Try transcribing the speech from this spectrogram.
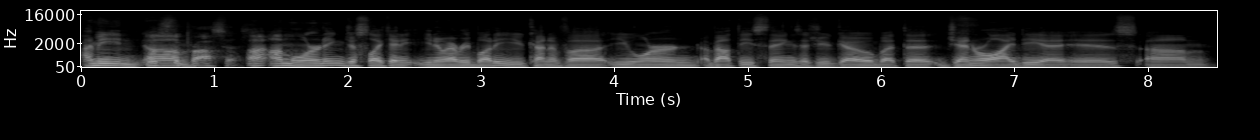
I mean, What's um, the process? I, I'm learning, just like any, you know, everybody. You kind of uh, you learn about these things as you go. But the general idea is, um,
